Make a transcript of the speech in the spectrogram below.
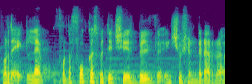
for the for the focus with which he has built institutions that are uh,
